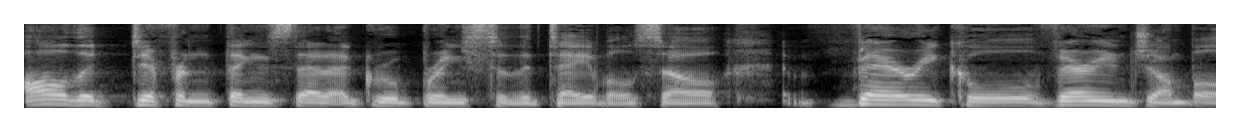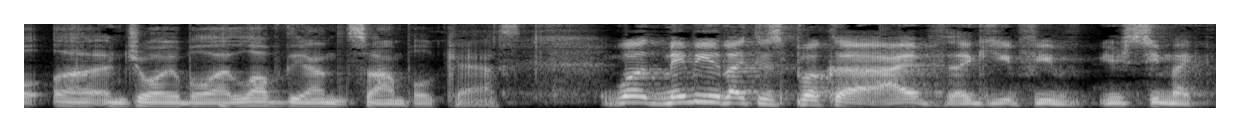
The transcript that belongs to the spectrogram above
all the different things that a group brings to the table. So very cool, very enjoyable. Uh, enjoyable. I love the ensemble cast. Well, maybe you'd like this book. Uh, I've like if you you seem like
